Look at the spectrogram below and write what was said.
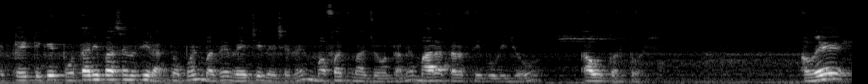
એટલે ટિકિટ પોતાની પાસે નથી રાખતો, પણ બધે વેચી દે છે ને, મફતમાં જો તમે મારા તરફથી મૂવી જુઓ આવું કરતો હોય છે. હવે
